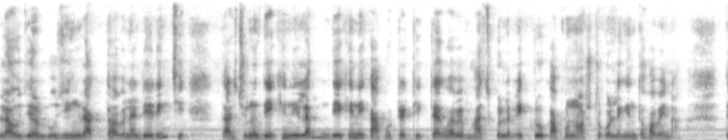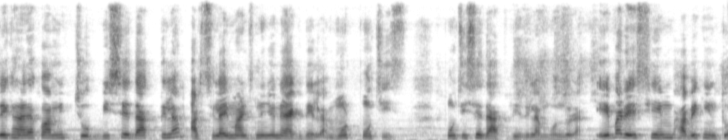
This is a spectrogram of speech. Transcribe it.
ব্লাউজে লুজিং রাখতে হবে না দেড় ইঞ্চি তার জন্য দেখে নিলাম, দেখে নিয়ে কাপড়টা ঠিকঠাকভাবে ভাঁজ করলাম, একটুও কাপড় নষ্ট করলে কিন্তু হবে না। তো এখানে দেখো আমি চব্বিশে দাগ দিলাম আর সেলাই মার্জিনের জন্য এক নিলাম, মোট পঁচিশ। পঁচিশে দাগ দিয়ে দিলাম বন্ধুরা। এবারে সেমভাবে কিন্তু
